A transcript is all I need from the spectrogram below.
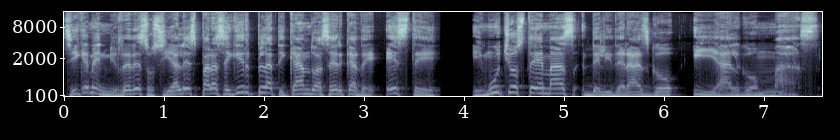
sígueme en mis redes sociales para seguir platicando acerca de este y muchos temas de liderazgo y algo más.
